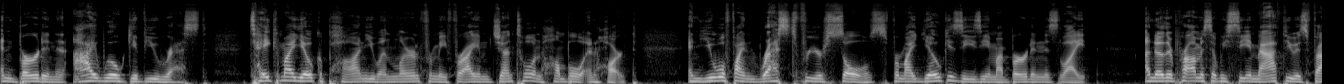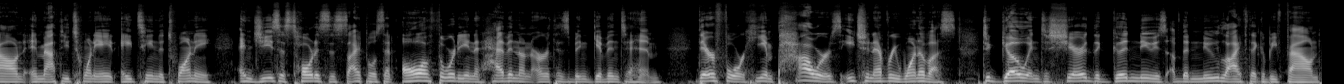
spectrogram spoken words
and burdened, and I will give you rest. Take my yoke upon you and learn from me, for I am gentle and humble in heart, and you will find rest for your souls. For my yoke is easy and my burden is light. Another promise that we see in Matthew is found in Matthew 28 18 to 20. And Jesus told his disciples that all authority in heaven and earth has been given to him. Therefore, he empowers each and every one of us to go and to share the good news of the new life that could be found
